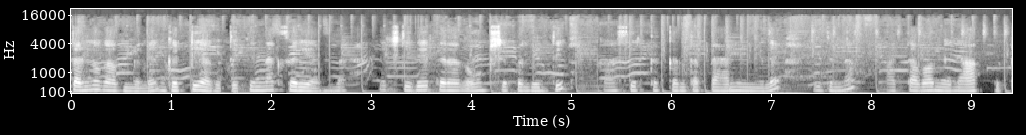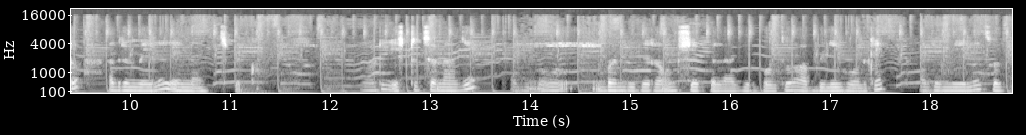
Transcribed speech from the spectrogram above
ತಣ್ಣಗಾದ್ಮೇಲೆ ಗಟ್ಟಿ ಆಗುತ್ತೆ ತಿನ್ನಕ್ಕೆ ಸರಿ ಆಗಲ್ಲ ನೆಕ್ಸ್ಟ್ ಇದೇ ಥರ ರೌಂಡ್ ಶೇಪಲ್ಲಿ ಉದ್ದಿ ಕಾಸಿರ್ತಕ್ಕಂಥ ಪ್ಯಾನಿನ ಮೇಲೆ ಇದನ್ನು ಆ ತವ ಮೇಲೆ ಹಾಕ್ಬಿಟ್ಟು ಅದ್ರ ಮೇಲೆ ಎಣ್ಣೆ ಹಚ್ಚಬೇಕು ನೋಡಿ ಎಷ್ಟು ಚೆನ್ನಾಗಿ ಅದು ಬಂದಿದೆ ರೌಂಡ್ ಶೇಪಲ್ಲಿ ಆಗಿರ್ಬೋದು ಆ ಬಿಳಿ ಹೋಳಿಗೆ. ಅದ್ರ ಮೇಲೆ ಸ್ವಲ್ಪ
